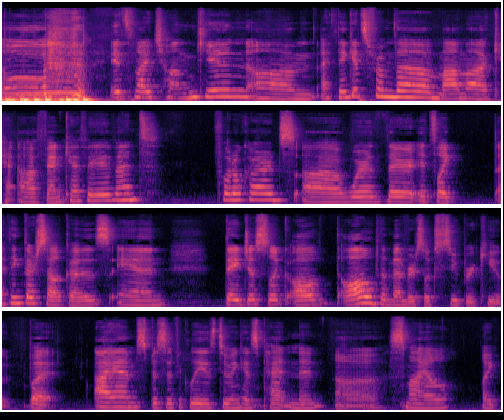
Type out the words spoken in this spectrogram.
Oh, It's my Chungkyun. Um, I think it's from the Mama ca- uh, Fan Cafe event photo cards, uh, where they're it's like I think they're Selkas and they just look all all of the members look super cute, but I am specifically is doing his patented uh, smile like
